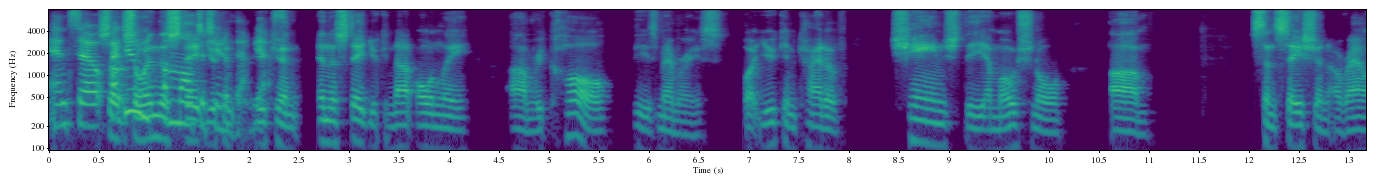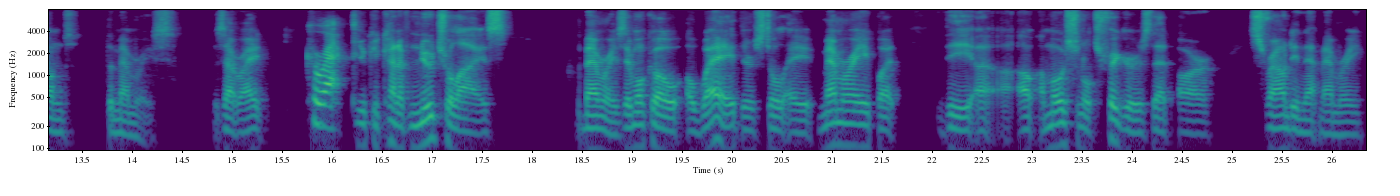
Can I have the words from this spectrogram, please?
And so I So, do so in a the state, you multitude of can, them. you Yes. can, in the state, you can not only um, recall these memories, but you can kind of change the emotional um, sensation around the memories. Is that right? Correct. You can kind of neutralize the memories. They won't go away. There's still a memory, but the uh, uh, emotional triggers that are surrounding that memory,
